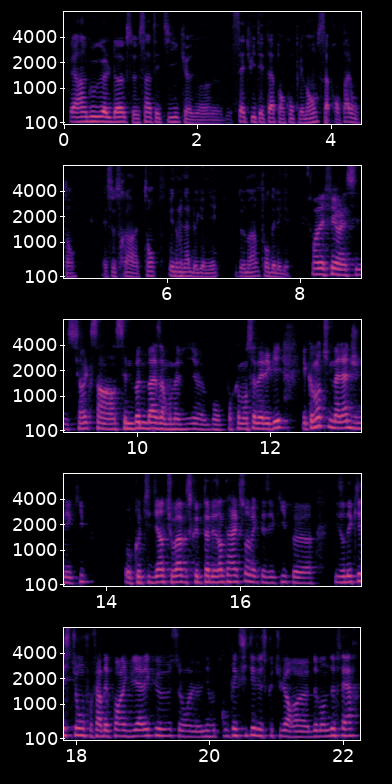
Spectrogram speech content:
Faire un Google Docs synthétique, euh, des 7-8 étapes en complément, ça prend pas longtemps. Et ce sera un temps phénoménal de gagner demain pour déléguer. En effet, ouais, c'est vrai que c'est une bonne base, à mon avis, euh, pour, commencer à déléguer. Et comment tu manages une équipe au quotidien, tu vois, parce que tu as des interactions avec tes équipes, euh, ils ont des questions, il faut faire des points réguliers avec eux selon le niveau de complexité de ce que tu leur demandes de faire.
